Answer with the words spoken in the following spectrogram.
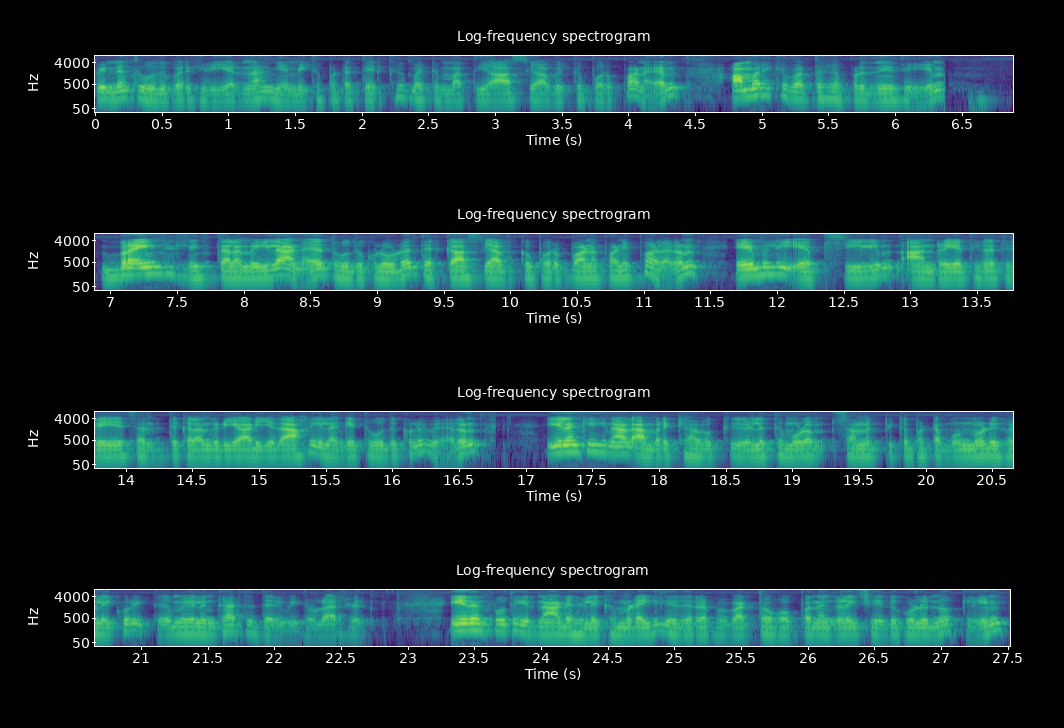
பின்னர் தூதுவர் கிரியரினால் நியமிக்கப்பட்ட தெற்கு மற்றும் மத்திய ஆசியாவிற்கு பொறுப்பான அமெரிக்க வர்த்தக பிரதிநிதி பிரைன் லிஞ்ச் தலைமையிலான தூதுக்குழுவுடன் தெற்காசியாவுக்கு பொறுப்பான பணிப்பாளரும் எமிலி எப்சீலியும் அன்றைய தினத்திலேயே சந்தித்து கலந்துரையாடியதாக இலங்கை தூதுக்குழுவினரும் இலங்கையினால் அமெரிக்காவுக்கு எழுத்து மூலம் சமர்ப்பிக்கப்பட்ட முன்மொழிகளை குறித்து மேலும் கருத்து தெரிவித்துள்ளார்கள். இதன்போது இரு நாடுகளுக்கும் இடையில் எதிர்ப்பு வர்த்தக ஒப்பந்தங்களை செய்து கொள்ளும் நோக்கில்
